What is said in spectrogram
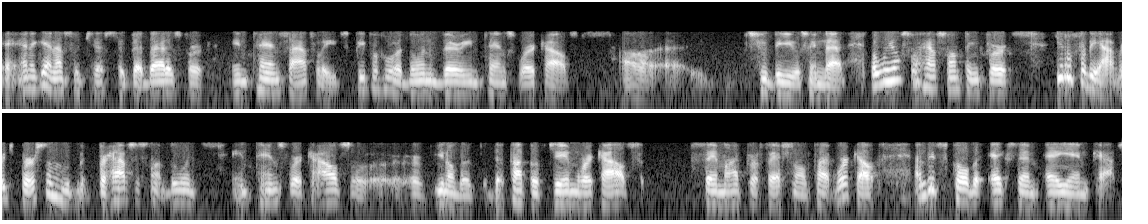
And again, I suggested that that is for intense athletes, people who are doing very intense workouts. Uh, should be using that. But we also have something for, you know, for the average person who perhaps is not doing intense workouts or, or you know, the the type of gym workouts, semi-professional type workout, and this is called the XM-AM caps.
